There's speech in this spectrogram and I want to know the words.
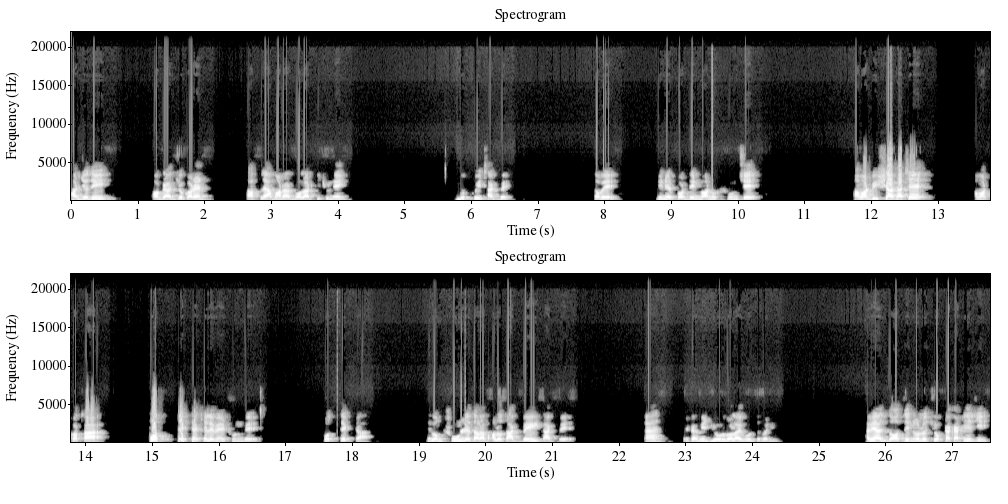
আর যদি অগ্রাহ্য করেন, তাহলে আমার আর বলার কিছু নেই। দুঃখই থাকবে। তবে দিনের পর দিন মানুষ শুনছে, আমার বিশ্বাস আছে, আমার কথা প্রত্যেকটা ছেলে মেয়ে শুনবে। প্রত্যেকটা। এবং শুনলে তারা ভালো থাকবেই থাকবে। হ্যাঁ? এটা আমি জোর গলায় বলতে পারি। আমি আজ দশ দিন হলো চোখটা কাটিয়েছি,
